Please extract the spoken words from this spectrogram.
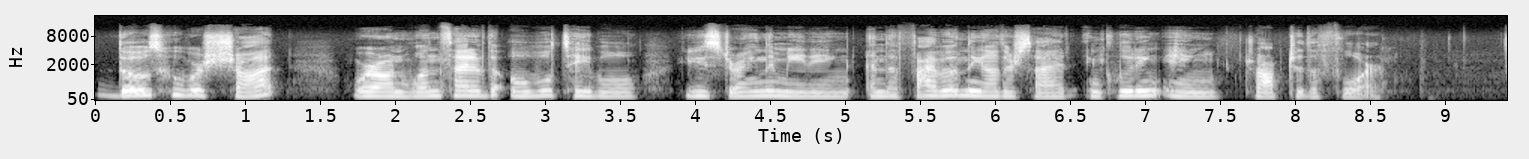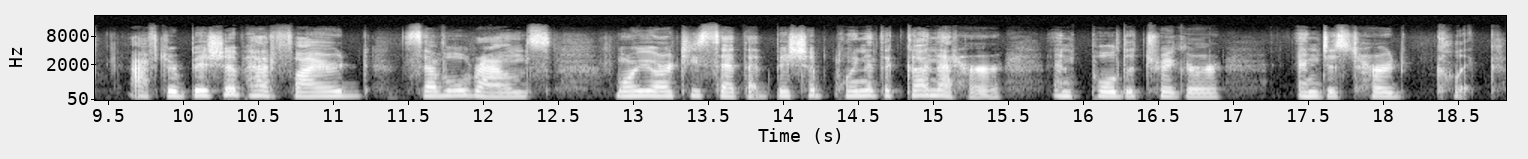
Those who were shot were on one side of the oval table, used during the meeting, and the five on the other side, including Ng, dropped to the floor. After Bishop had fired several rounds, Moriarty said that Bishop pointed the gun at her and pulled the trigger and just heard click.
